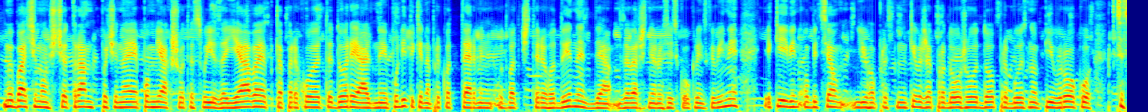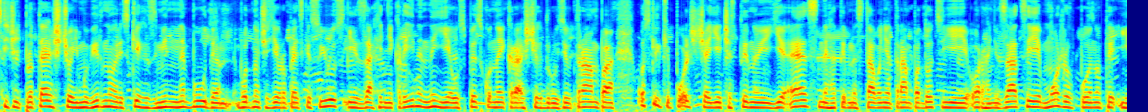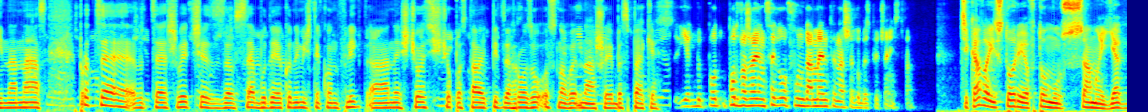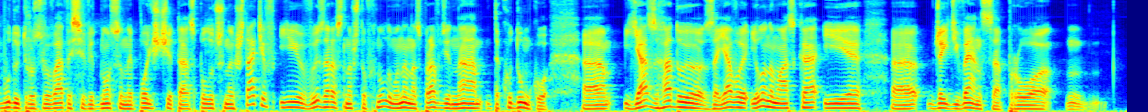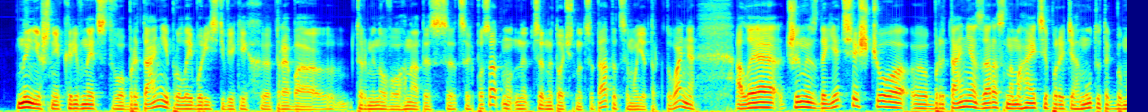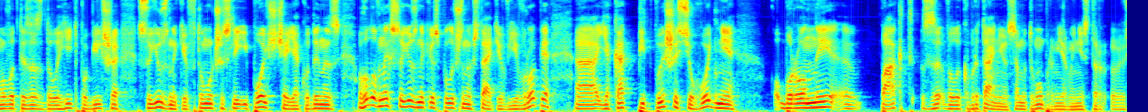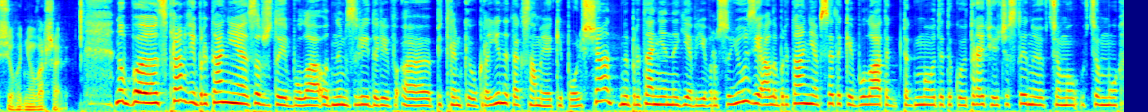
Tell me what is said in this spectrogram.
Ми бачимо, що Трамп починає пом'якшувати свої заяви та переходити до реальної політики, наприклад, термін у 24 години для завершення російсько-української війни, який він обіцяв, його представники вже продовжували до приблизно півроку. Це свідчить про те, що ймовірно різких змін не буде. Водночас Європейський союз і західні країни не є у списку найкращих друзів Трампа, оскільки Оскільки Польща є частиною ЄС, негативне ставлення Трампа до цієї організації може вплинути і на нас. Про це це швидше за все буде економічний конфлікт, а не щось, що поставить під загрозу основи нашої безпеки. pod- podważającego fundamenty naszego bezpieczeństwa. Цікава історія в тому саме, як будуть розвиватися відносини Польщі та Сполучених Штатів, і ви зараз наштовхнули мене насправді на таку думку. Е, я згадую заяви Ілона Маска і е, Джей Ді Венса про. Нинішнє керівництво Британії про лейбористів, яких е, треба е, терміново гнати з цих посад. Ну це не точно цитата, це моє трактування. Але чи не здається, що Британія зараз намагається перетягнути, так би мовити, заздалегідь побільше союзників, в тому числі і Польща, як один із головних союзників Сполучених Штатів в Європі, яка підпише сьогодні оборонний пакт з Великобританією. Саме тому прем'єр-міністр е, сьогодні у Варшаві. Ну справді Британія завжди була одним з лідерів е, підтримки України, так само як і Польща. Британія не є в Євросоюзі, але Британія все-таки була так, так мовити, такою третьою частиною в цьому в цьому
